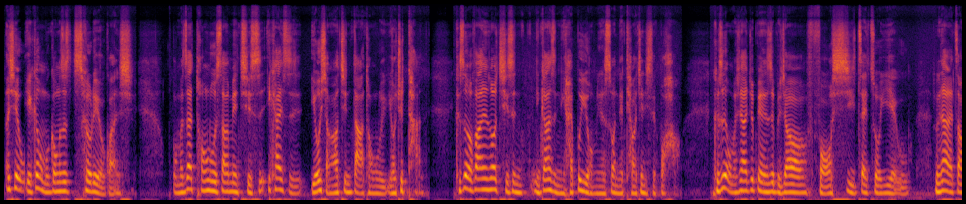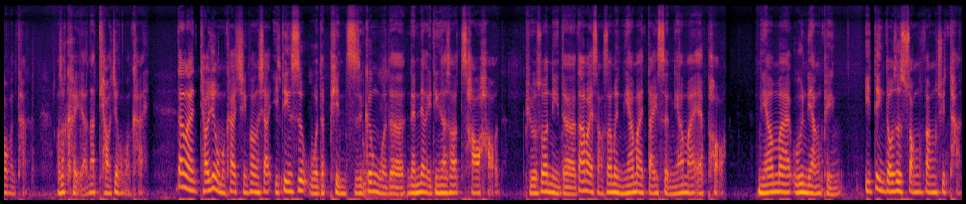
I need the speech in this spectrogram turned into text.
而且也跟我们公司策略有关系。我们在通路上面，其实一开始有想要进大通路，有去谈。可是我发现说，其实你刚开始你还不有名的时候，你的条件其实不好。可是我们现在就变成是比较佛系在做业务，人家来找我们谈，我说可以啊，那条件我们开。当然，条件我们开的情况下，一定是我的品质跟我的能量一定要是超好的。比如说，你的大卖场上面你要卖 Dyson，你要卖 Apple，你要卖无印良品，一定都是双方去谈，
